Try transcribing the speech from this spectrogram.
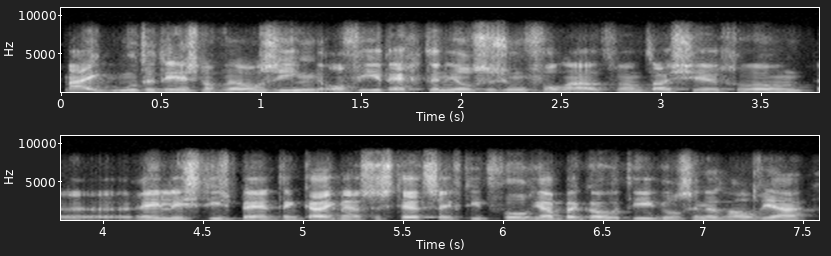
Maar ik moet het eerst nog wel zien of hij het echt een heel seizoen volhoudt. Want als je gewoon realistisch bent en kijkt naar zijn stats, heeft hij het vorig jaar bij Go Ahead Eagles in het half jaar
